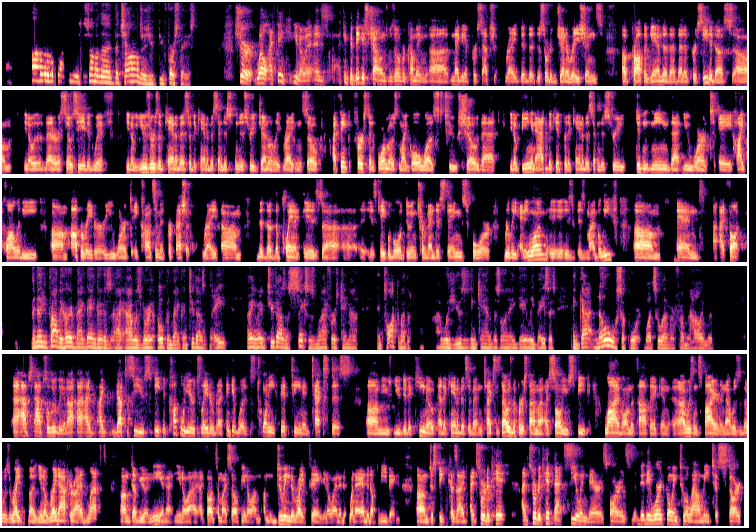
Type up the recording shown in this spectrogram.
Talk a little bit about some of the the challenges you, you first faced Sure. Well, I think you know, as I think the biggest challenge was overcoming uh, negative perception, right? The, the, the, sort of generations of propaganda that that have preceded us, um, you know, that are associated with you know users of cannabis or the cannabis industry generally, right? And so, I think first and foremost, my goal was to show that you know being an advocate for the cannabis industry didn't mean that you weren't a high quality um, operator or you weren't a consummate professional right um, the, the, the, plant is uh, uh, is capable of doing tremendous things for really anyone is is my belief um, and i thought i know you probably heard back then because I, I was very open back in 2008 i think maybe 2006 is when i first came out and talked about the I was using cannabis on a daily basis and got no support whatsoever from the Hollywood. Absolutely, and I, I, I got to see you speak a couple years later, but I think it was 2015 in Texas. Um, you you did a keynote at a cannabis event in Texas. That was the first time I, I saw you speak live on the topic, and, and, I was inspired. And that was that was right, uh, you know, right after I had left um, WME. And I, you know, I, I, thought to myself, you know, I'm, I'm doing the right thing. You know, I ended, when I ended up leaving, um, just because I'd, I'd sort of hit, I'd sort of hit that ceiling there as far as they, they weren't going to allow me to start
